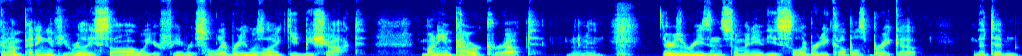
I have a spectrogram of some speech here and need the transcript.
And I'm betting if you really saw what your favorite celebrity was like, you'd be shocked. Money and power corrupt. I mean, there's a reason so many of these celebrity couples break up. The tem-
